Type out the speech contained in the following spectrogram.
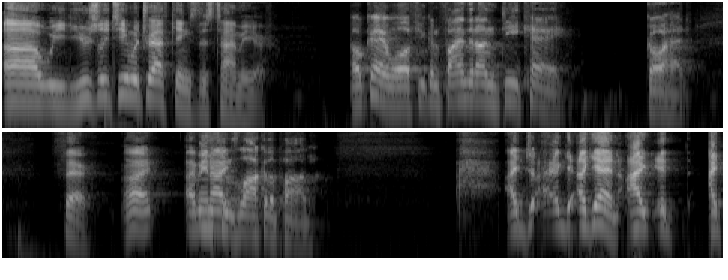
Uh, we usually team with DraftKings this time of year. Okay, well if you can find it on DK, go ahead. Fair. All right. I mean, I, lock of the pod. I, I- again, I, it, I,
